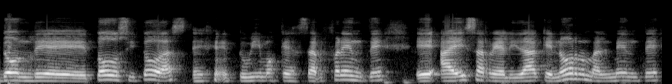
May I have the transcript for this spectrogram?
donde todos y todas eh, tuvimos que hacer frente eh, a esa realidad que normalmente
